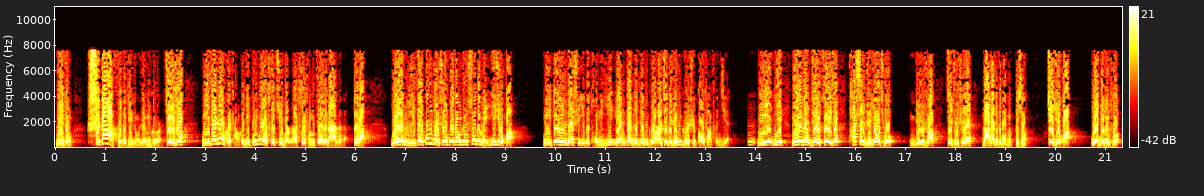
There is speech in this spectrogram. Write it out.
那种士大夫的这种人格，就是说你在任何场合，你甭跟我说剧本啊，说什么这个那个的，对吧？我你在公众生活当中说的每一句话。你都应该是一个统一连贯的人格，而这个人格是高尚纯洁。嗯，你你你应该就是所以说，他甚至要求你，比如说这主持人拿到这个台本不行，这句话我不能说，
